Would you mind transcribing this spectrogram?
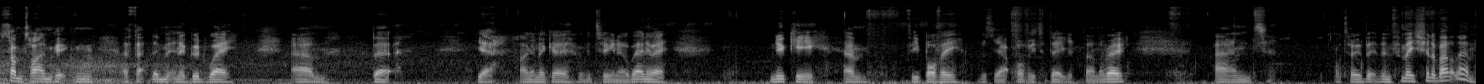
Sometimes it can affect them in a good way. Um, but yeah, I'm going to go with a 2 0. But anyway, Newquay um, v Bovey, obviously at Bovey today, down the road. And I'll tell you a bit of information about them.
